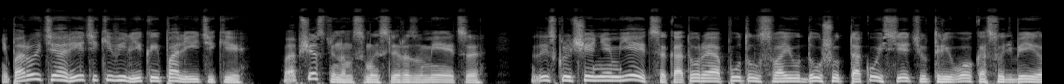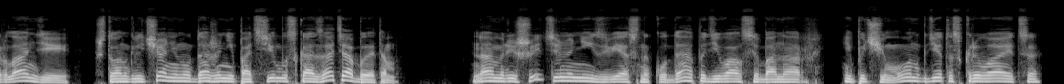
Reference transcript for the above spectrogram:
и порой теоретики великой политики, в общественном смысле, разумеется, за исключением Йейтса, который опутал свою душу такой сетью тревог о судьбе Ирландии, что англичанину даже не под силу сказать об этом. Нам решительно неизвестно, куда подевался Бонар и почему он где-то скрывается.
